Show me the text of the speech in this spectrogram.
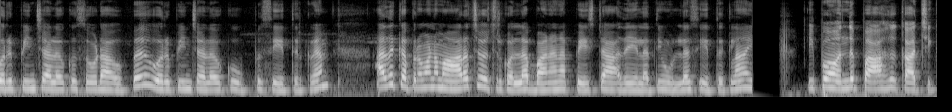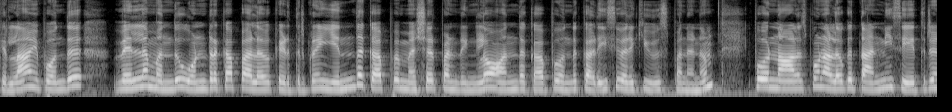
ஒரு பிஞ்ச் அளவுக்கு சோடா உப்பு ஒரு பிஞ்ச் அளவுக்கு உப்பு சேர்த்துருக்குறேன். அதுக்கப்புறமா நம்ம அரைச்சி வச்சுருக்கோம்ல பனானா பேஸ்ட்டு அதை எல்லாத்தையும் உள்ளே சேர்த்துக்கலாம். இப்போ வந்து பாகு காய்ச்சிக்கிடலாம். இப்போ வந்து வெல்லம் வந்து ஒன்றரை கப் அளவுக்கு எடுத்துருக்கிறேன். எந்த கப்பு மெஷர் பண்ணுறீங்களோ அந்த கப்பு வந்து கடைசி வரைக்கும் யூஸ் பண்ணணும். இப்போ ஒரு நாலு ஸ்பூன் அளவுக்கு தண்ணி சேர்த்துட்டு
